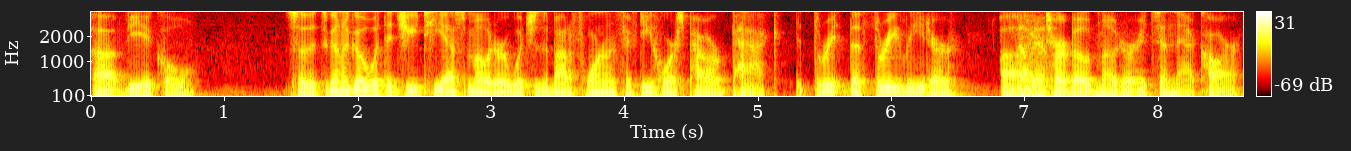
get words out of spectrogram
uh, vehicle. So it's going to go with the GTS motor, which is about a 450 horsepower pack, three, the three liter uh, Okay. turbo motor. It's in that car.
